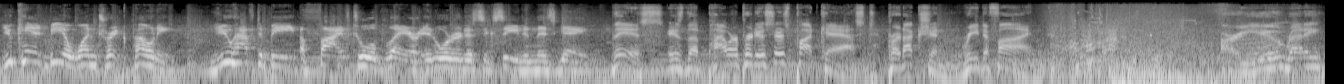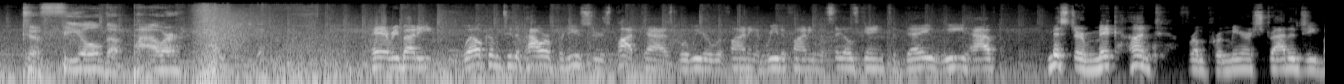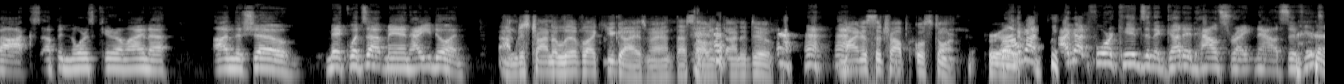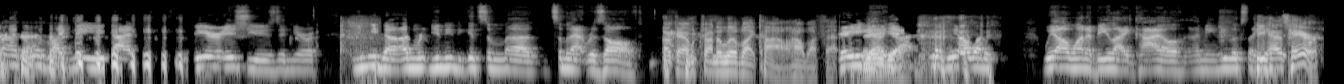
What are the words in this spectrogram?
You can't be a one trick pony. You have to be a five tool player in order to succeed in this game. This is the Power Producers Podcast, production redefined. Are you ready to feel the power? Hey, everybody. Welcome to the Power Producers Podcast, where we are refining and redefining the sales game. Today, we have Mr. Mick Hunt from Premier Strategy Box up in North Carolina on the show. Mick, what's up, man? How you doing? I'm just trying to live like you guys, man. That's all I'm trying to do. Minus the tropical storm. Right. Well, I got I got four kids in a gutted house right now. So if you're trying to live like me, you got severe issues, and you're you need to un, you need to get some uh, some of that resolved. Okay, I'm trying to live like Kyle. How about that? There you there go. You yeah, go. we all want to we all want to be like Kyle. I mean, he looks like he, he has hair.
